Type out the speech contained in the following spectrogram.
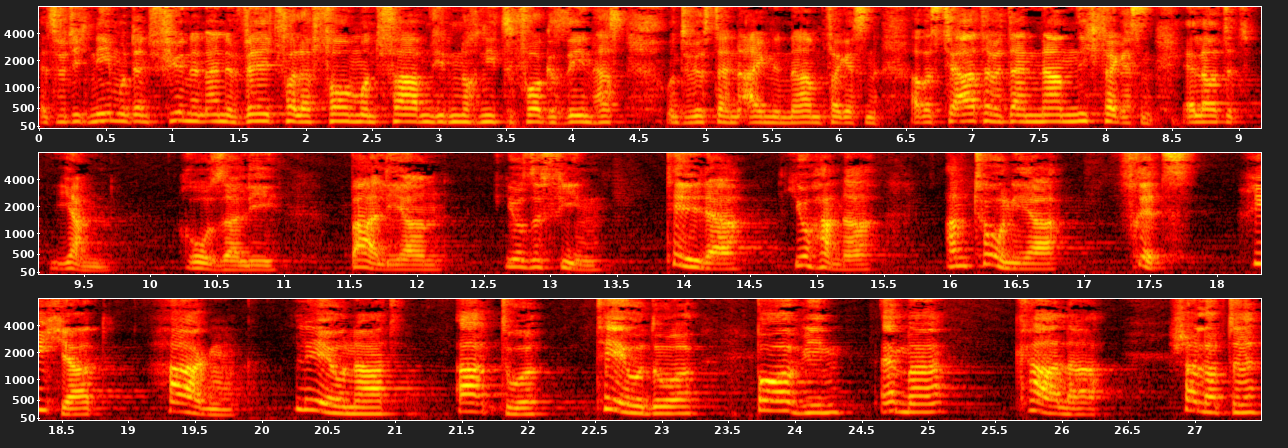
Es wird dich nehmen und entführen in eine Welt voller Formen und Farben, die du noch nie zuvor gesehen hast. Und du wirst deinen eigenen Namen vergessen. Aber das Theater wird deinen Namen nicht vergessen. Er lautet Jan, Rosalie, Balian, Josephine, Tilda, Johanna, Antonia, Fritz, Richard, Hagen, Leonard, Arthur, Theodor, Borwin, Emma, Carla, Charlotte,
